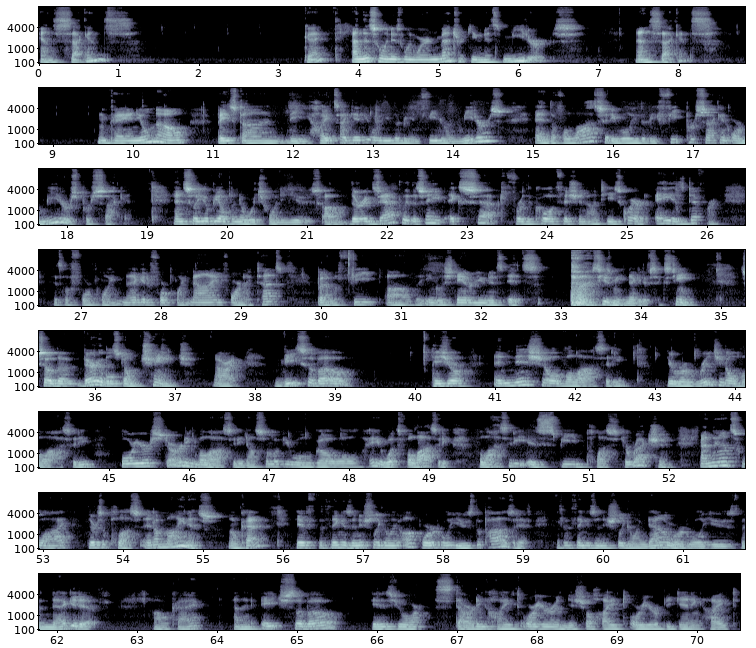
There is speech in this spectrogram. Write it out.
and seconds. Okay, and this one is when we're in metric units, meters and seconds. Okay, and you'll know based on the heights I give you will either be in feet or in meters, and the velocity will either be feet per second or meters per second. And so you'll be able to know which one to use. Uh, they're exactly the same except for the coefficient on t squared. A is different. It's a 4 point, negative 4.9, 4 9 tenths. But on the feet, uh, the English standard units, it's, excuse me, negative 16. So the variables don't change. All right, V sub O is your initial velocity, your original velocity, or your starting velocity. Now, some of you will go, well, hey, what's velocity? Velocity is speed plus direction. And that's why there's a plus and a minus, okay? If the thing is initially going upward, we'll use the positive. If the thing is initially going downward, we'll use the negative, okay? And then h sub o is your starting height or your initial height or your beginning height.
